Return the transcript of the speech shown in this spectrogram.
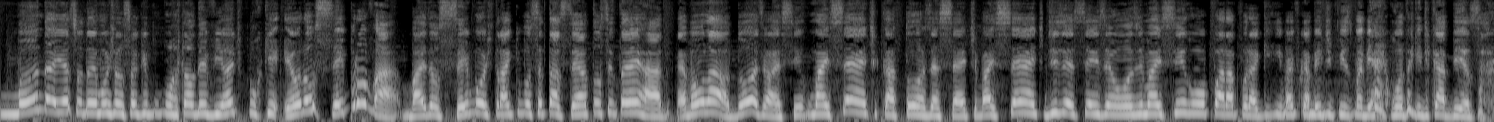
manda aí a sua demonstração aqui pro Portal Deviante, porque eu não sei provar, mas eu sei mostrar que você tá certo ou você tá errado. É, vamos lá, ó, 12 ó, é 5 mais 7, 14 é 7 mais 7, 16 é 11 mais 5. Vou parar por aqui que vai ficar bem difícil difícil pra minha conta aqui de cabeça.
